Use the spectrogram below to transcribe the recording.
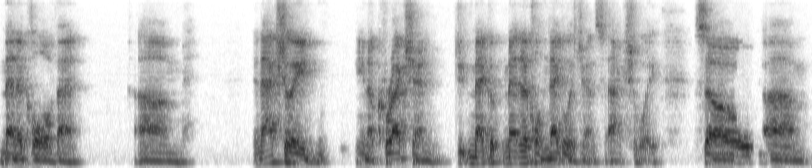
medical event. Um, and actually, you know, correction, medical negligence, actually. So, um,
